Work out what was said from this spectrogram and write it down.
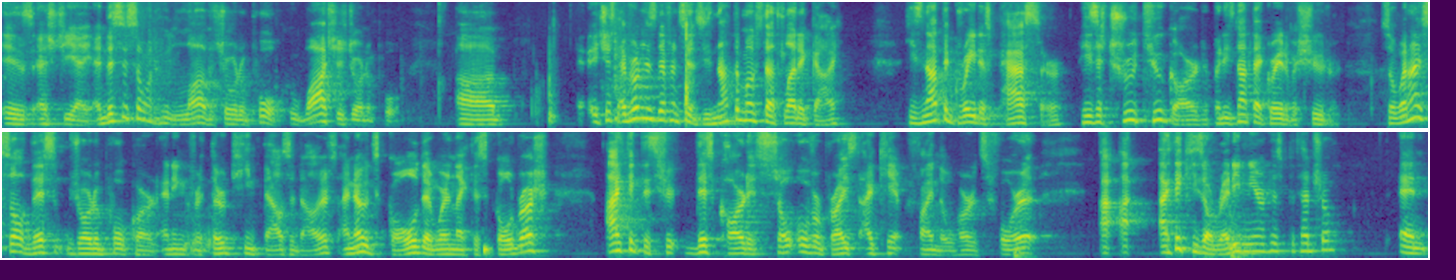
is SGA. And this is someone who loves Jordan Poole, who watches Jordan Poole. Uh, it's just everyone has different sins. He's not the most athletic guy. He's not the greatest passer. He's a true two guard, but he's not that great of a shooter. So when I saw this Jordan Poole card ending for thirteen thousand dollars, I know it's gold and we're in like this gold rush. I think this this card is so overpriced. I can't find the words for it. I, I, I think he's already near his potential, and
